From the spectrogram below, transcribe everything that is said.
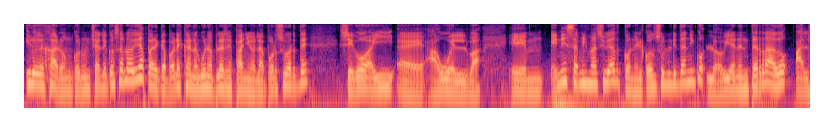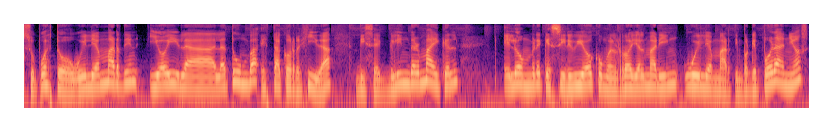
y lo dejaron con un chaleco salvavidas para que aparezca en alguna playa española. Por suerte, llegó ahí eh, a Huelva. Em, en esa misma ciudad, con el cónsul británico, lo habían enterrado al supuesto William Martin, y hoy la, la tumba está corregida. Dice Glinder Michael el hombre que sirvió como el Royal Marine William Martin, porque por años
